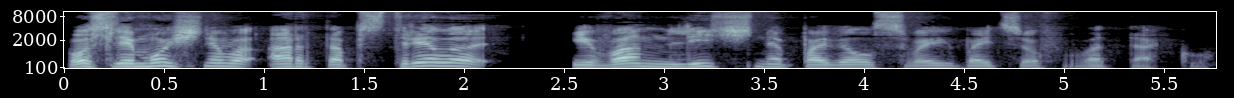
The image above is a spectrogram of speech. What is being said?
После мощного артобстрела Иван лично повел своих бойцов в атаку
